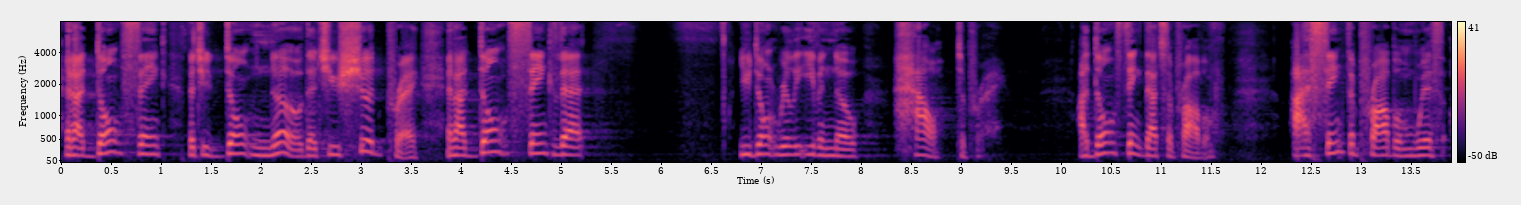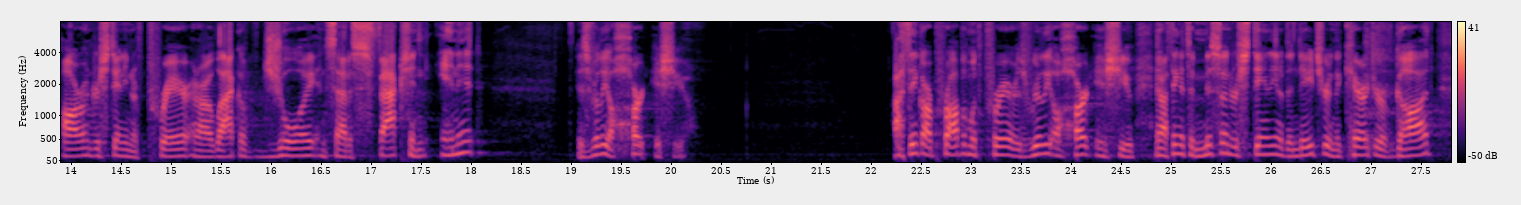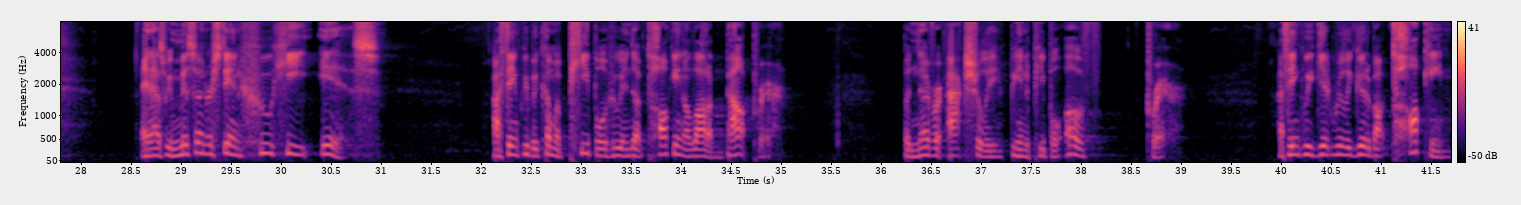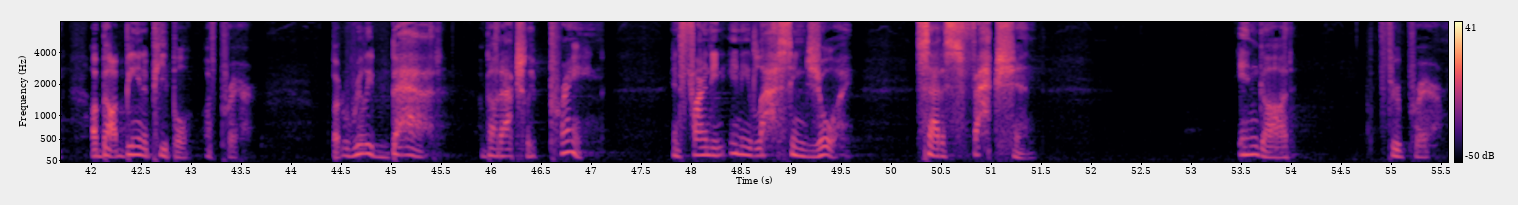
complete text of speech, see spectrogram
And I don't think that you don't know that you should pray. And I don't think that you don't really even know how to pray. I don't think that's the problem. I think the problem with our understanding of prayer and our lack of joy and satisfaction in it is really a heart issue. I think our problem with prayer is really a heart issue, and I think it's a misunderstanding of the nature and the character of God. And as we misunderstand who He is, I think we become a people who end up talking a lot about prayer, but never actually being a people of prayer. I think we get really good about talking about being a people of prayer, but really bad about actually praying and finding any lasting joy, satisfaction in God through prayer.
